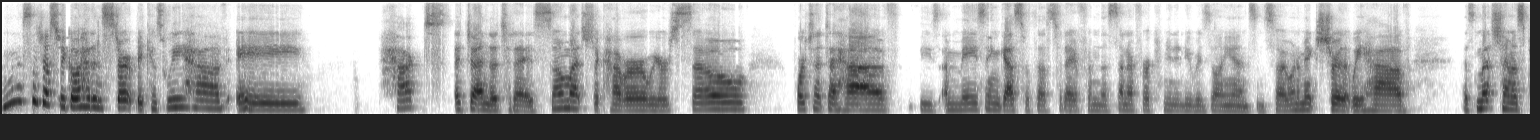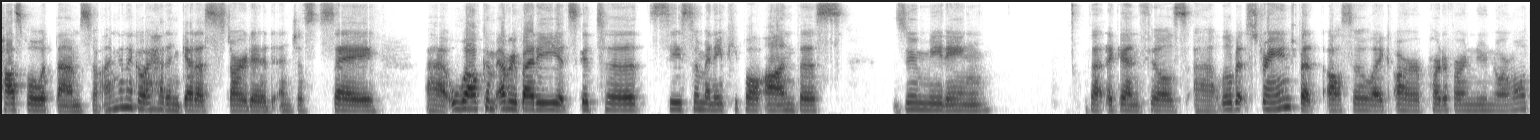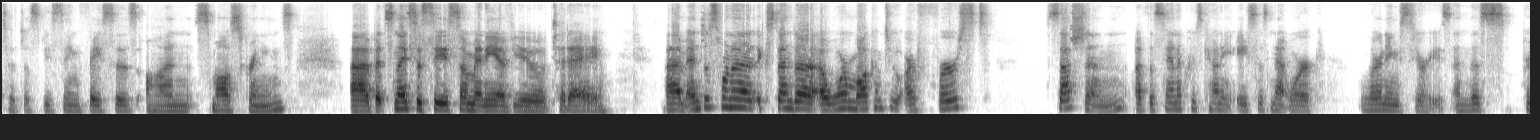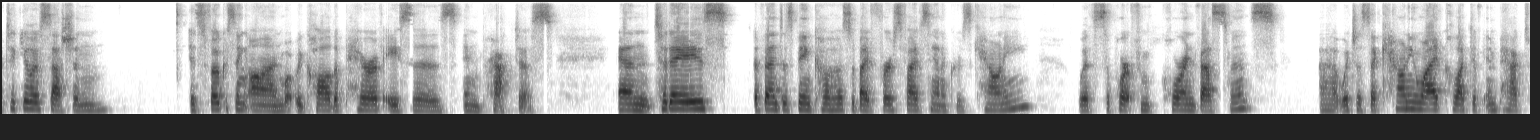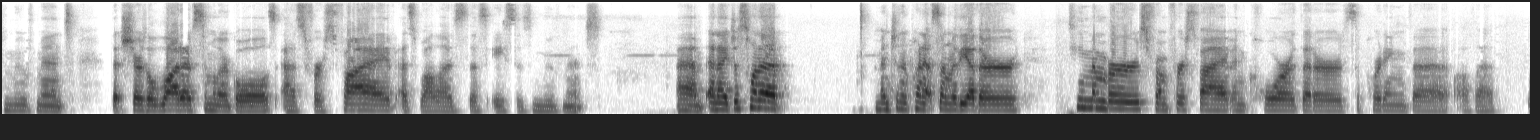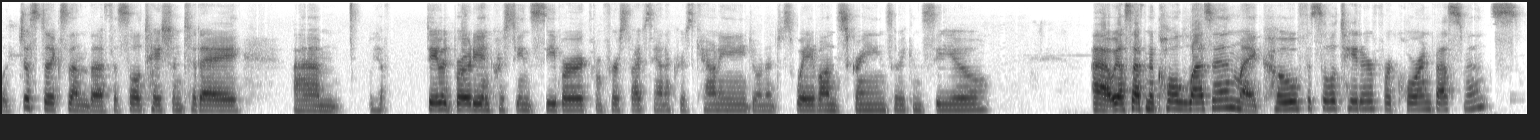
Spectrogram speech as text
I'm going to suggest we go ahead and start because we have a packed agenda today. So much to cover. We are so fortunate to have these amazing guests with us today from the Center for Community Resilience. And so I want to make sure that we have as much time as possible with them. So I'm going to go ahead and get us started and just say, uh, welcome everybody. It's good to see so many people on this Zoom meeting that again feels uh, a little bit strange, but also like our part of our new normal to just be seeing faces on small screens. Uh, but it's nice to see so many of you today. Um, and just want to extend a, a, warm welcome to our first session of the Santa Cruz County ACES Network Learning Series. And this particular session is focusing on what we call the pair of ACES in practice. And today's event is being co-hosted by First Five Santa Cruz County with support from Core Investments, uh, which is a countywide collective impact movement that shares a lot of similar goals as First Five, as well as this ACES movement. Um, and I just want to mention and point out some of the other team members from First Five and Core that are supporting the all the logistics and the facilitation today. Um, we have David Brody and Christine Seberg from First Five Santa Cruz County. Do you want to just wave on screen so we can see you? Uh, we also have Nicole Lezen, my co-facilitator for Core Investments.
